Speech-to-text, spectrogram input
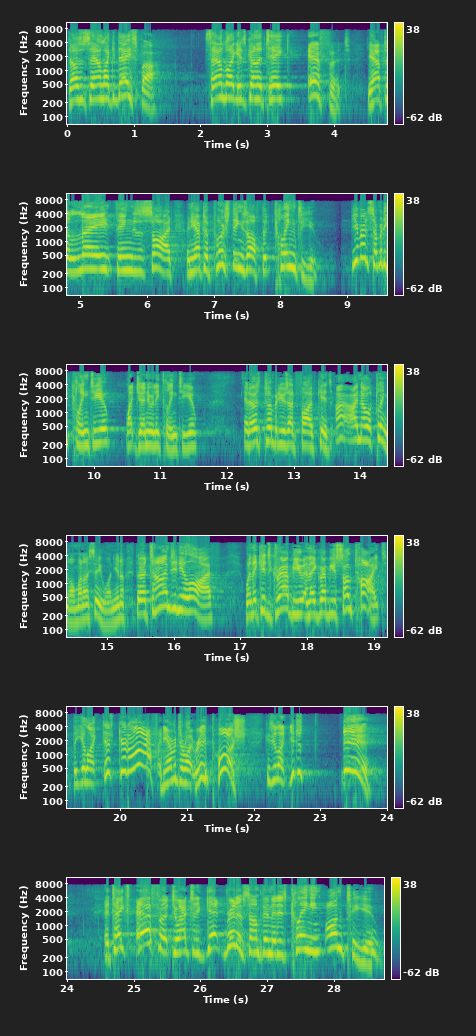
doesn't sound like a day spa. Sounds like it's going to take effort. You have to lay things aside and you have to push things off that cling to you. Have you ever had somebody cling to you? Like genuinely cling to you? You know, as somebody who's had five kids, I, I know a Klingon when I see one. You know, there are times in your life when the kids grab you and they grab you so tight that you're like, just get off, and you have to like really push because you're like, you just, yeah. It takes effort to actually get rid of something that is clinging onto you.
